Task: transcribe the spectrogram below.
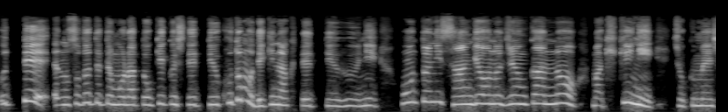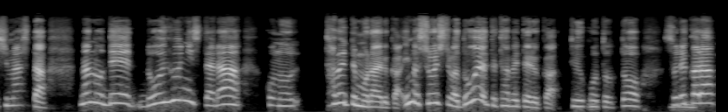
売ってあの育ててもらって大きくしてっていうこともできなくてっていうふうに本当に産業の循環の、ま、危機に直面しました。なのでどういうふうにしたらこの食べてもらえるか。今消費者はどうやって食べてるかということとそれから、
